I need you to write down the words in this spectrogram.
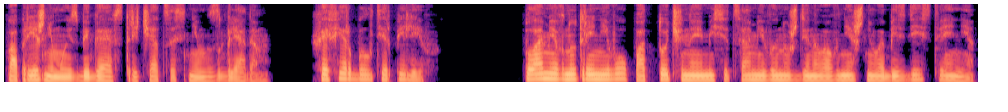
по-прежнему избегая встречаться с ним взглядом. Хефер был терпелив. Пламя внутри него, подточенное месяцами вынужденного внешнего бездействия, нет.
